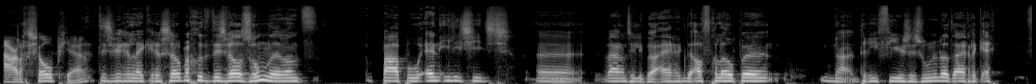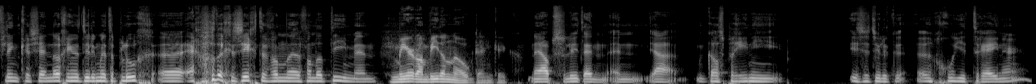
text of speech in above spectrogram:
aardig soapje. Hè? Het is weer een lekkere soap, maar goed, het is wel zonde, want Papu en Ilicic uh, waren natuurlijk wel eigenlijk de afgelopen nou, drie, vier seizoenen dat eigenlijk echt flink crescendo ging natuurlijk met de ploeg. Uh, echt wel de gezichten van, uh, van dat team. En, Meer dan wie dan ook, denk ik. Nee, absoluut. En, en ja, Gasperini is natuurlijk een goede trainer.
